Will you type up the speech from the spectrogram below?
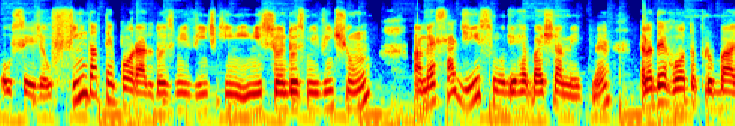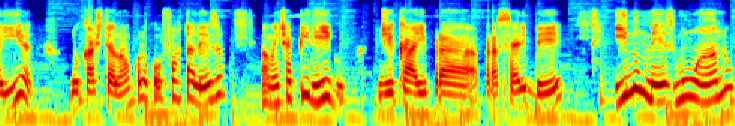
ou seja, o fim da temporada 2020, que iniciou em 2021, ameaçadíssimo de rebaixamento, né? Ela derrota para o Bahia no Castelão colocou o Fortaleza realmente a perigo de cair para a Série B. E no mesmo ano,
